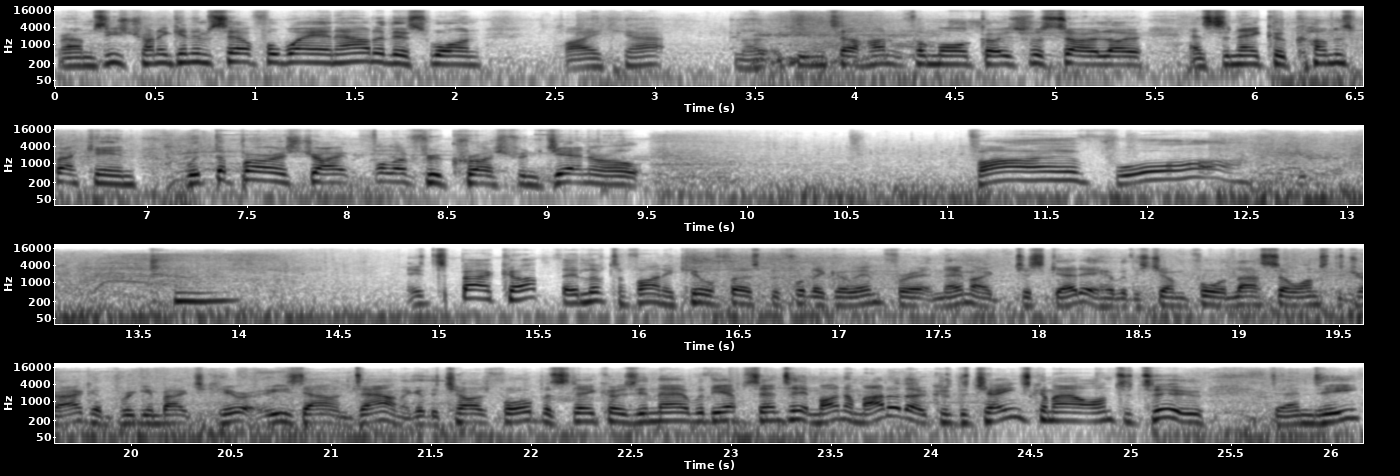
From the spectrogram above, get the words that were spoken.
Ramses trying to get himself away and out of this one. Pajkatt looking to hunt for more, goes for solo, and Sonneiko comes back in with the burrow strike, follow through crush from General. Five, four, two, it's back up. They'd love to find a kill first before they go in for it, and they might just get it here with this jump forward lasso onto the Dragon, bringing back Jakiro. He's down and down. They get the charge forward, but Sonneiko's in there with the epicenter. It might not matter, though, because the chains come out onto two. Dendi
